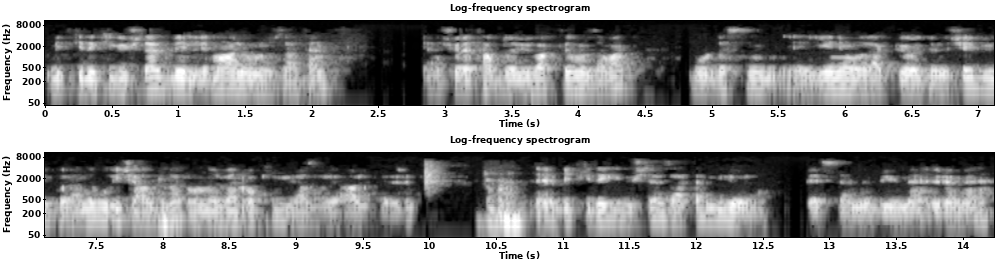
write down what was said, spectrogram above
bitkideki güçler belli, malumunuz zaten. Yani şöyle tabloya bir baktığımız zaman burada sizin e, yeni olarak gördüğünüz şey büyük oranda bu iç algılar. Onları ben okuyayım biraz buraya ağırlık verelim. E, bitkideki güçler zaten biliyoruz. Beslenme, büyüme, üreme.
